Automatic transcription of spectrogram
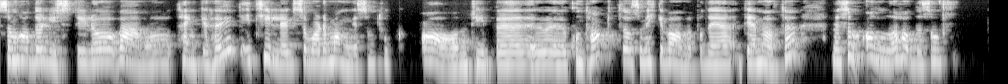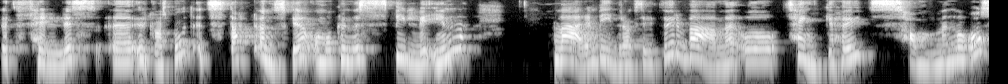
som hadde lyst til å være med og tenke høyt. I tillegg så var det mange som tok annen type eh, kontakt, og som ikke var med på det, det møtet. Men som alle hadde som et felles uh, utgangspunkt et sterkt ønske om å kunne spille inn, være en bidragsyter, være med og tenke høyt sammen med oss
